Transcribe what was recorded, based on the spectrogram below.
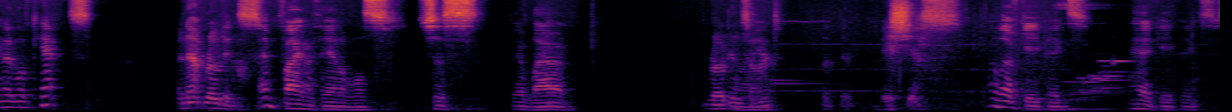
and I love cats, but not rodents. I'm fine with animals. It's just they're loud. Rodents aren't, but they're vicious. I love gay pigs. I had gay pigs.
